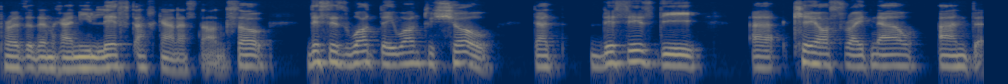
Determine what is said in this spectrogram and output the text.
President Ghani left Afghanistan. So this is what they want to show that this is the uh, chaos right now, and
